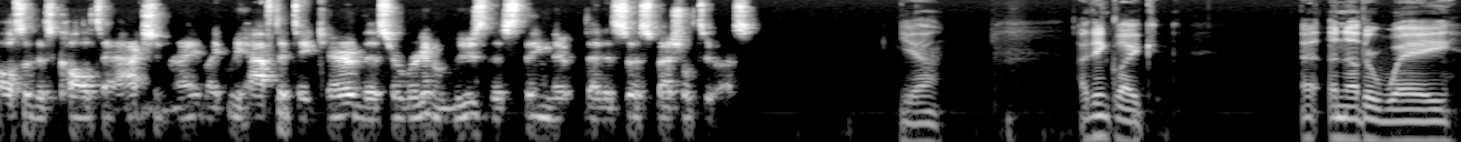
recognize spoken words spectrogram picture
also this call to action right? Like we have to take care of this or we're going to lose this thing that that is so special to us. Yeah. I think like a- another way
